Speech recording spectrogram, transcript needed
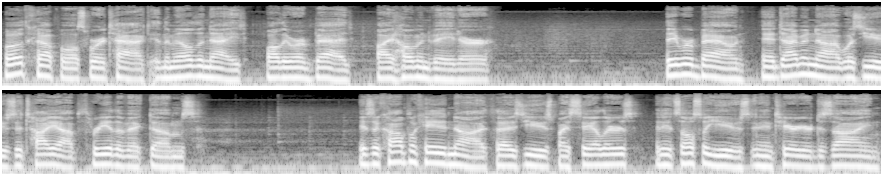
Both couples were attacked in the middle of the night while they were in bed by a home invader. They were bound, and a diamond knot was used to tie up three of the victims. It's a complicated knot that is used by sailors, and it's also used in interior design.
